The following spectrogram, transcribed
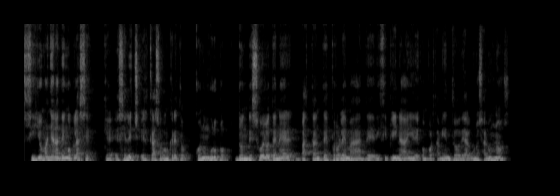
si yo mañana tengo clase, que es el, hecho, el caso concreto, con un grupo donde suelo tener bastantes problemas de disciplina y de comportamiento de algunos alumnos,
